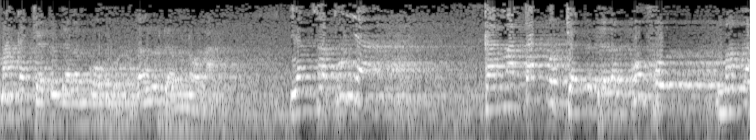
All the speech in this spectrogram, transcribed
maka jatuh dalam kufur kalau sudah menolak. Yang satunya karena takut jatuh dalam kufur, maka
